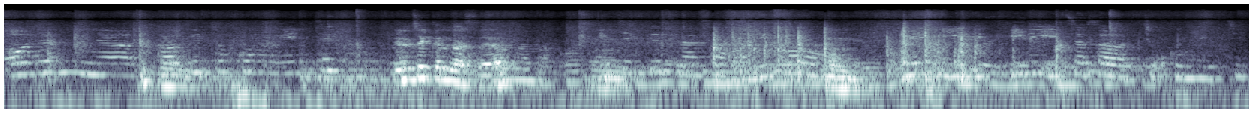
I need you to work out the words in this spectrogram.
어, 일찍 끝났어요. 일찍 끝나서 아니고 음. 일이, 일이 있어서 조금 일찍.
